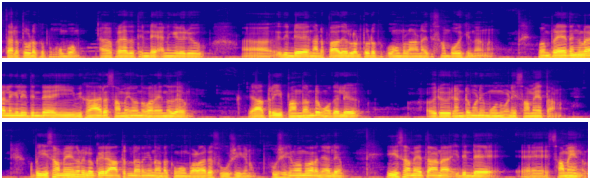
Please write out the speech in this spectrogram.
സ്ഥലത്തൂടൊക്കെ പോകുമ്പോൾ പ്രേതത്തിന്റെ അല്ലെങ്കിൽ ഒരു ഇതിന്റെ നടപ്പാതകളിലൂടെയൊക്കെ പോകുമ്പോഴാണ് ഇത് സംഭവിക്കുന്നതെന്ന്. അപ്പം പ്രേതങ്ങൾ അല്ലെങ്കിൽ ഇതിന്റെ ഈ വിഹാര സമയം എന്ന് പറയുന്നത് രാത്രി പന്ത്രണ്ട് മുതൽ ഒരു രണ്ട് മണി മൂന്ന് മണി സമയത്താണ്. അപ്പോൾ ഈ സമയങ്ങളിലൊക്കെ രാത്രിയിൽ ഇറങ്ങി നടക്കുമ്പോൾ വളരെ സൂക്ഷിക്കണം. സൂക്ഷിക്കണമെന്ന് പറഞ്ഞാൽ ഈ സമയത്താണ് ഇതിന്റെ സമയങ്ങൾ.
